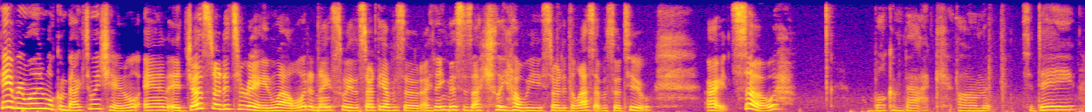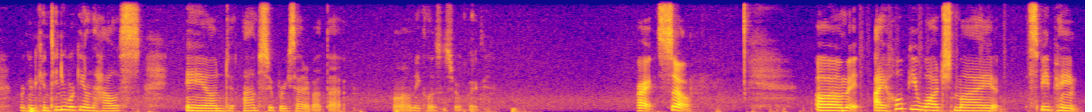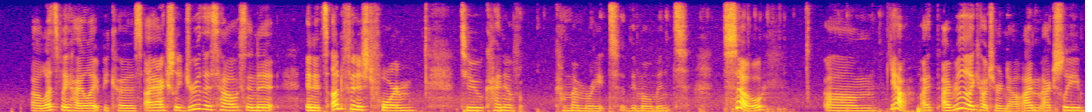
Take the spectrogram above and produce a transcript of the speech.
Hey everyone, welcome back to my channel, and it just started to rain. Wow, what a nice way to start the episode. I think this is actually how we started the last episode too. Alright, so, welcome back. Um, today, we're going to continue working on the house, and I'm super excited about that. On, let me close this real quick. Alright, so, um, I hope you watched my speed paint uh, Let's Play highlight because I actually drew this house in it in its unfinished form to kind of commemorate the moment. So, um, yeah, I, I really like how it turned out. I'm actually,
